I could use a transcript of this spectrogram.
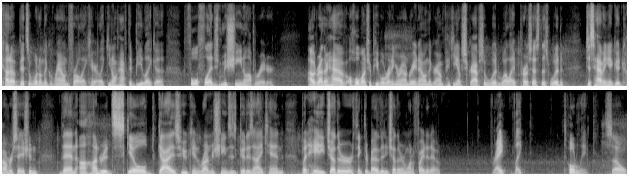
cut up bits of wood on the ground for all I care. Like you don't have to be like a full-fledged machine operator. I would rather have a whole bunch of people running around right now on the ground picking up scraps of wood while I process this wood, just having a good conversation than a hundred skilled guys who can run machines as good as I can, but hate each other or think they're better than each other and want to fight it out. Right? Like, totally. So,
